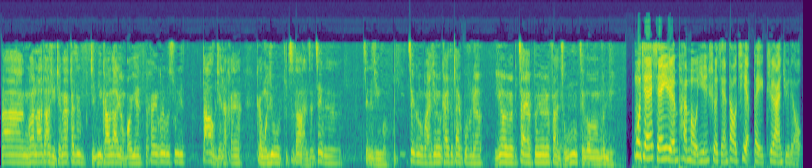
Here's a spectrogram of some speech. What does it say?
啊，我拿大学讲啊，还是准备搞那两包烟，还会不会属于盗窃了，还，我就不知道。反正这个这个情况。这个完全开的太过分了，以后再也不用犯重这个问题。目前，嫌疑人潘某因涉嫌盗窃被治安拘留。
